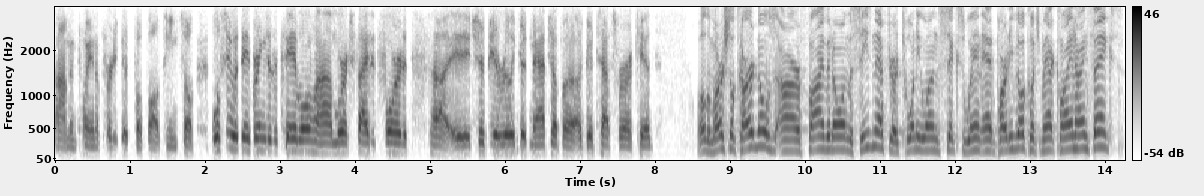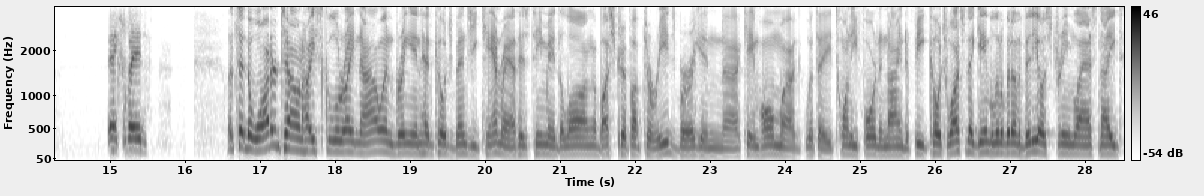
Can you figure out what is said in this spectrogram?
um, and playing a pretty good football team. So we'll see what they bring to the table. Um, we're excited for it. It's uh, it should be a really good matchup, a, a good test for our kids. Well, the Marshall Cardinals are 5 0 on the season after a 21 6 win at Pardeeville. Coach Matt Kleinheinz, thanks. Thanks, Wade. Let's head to Watertown High School right now and bring in head coach Benji Kamrath. His team made the long bus trip up to Reedsburg and uh, came home uh, with a 24 to 9 defeat. Coach, watching that game a little bit on the video stream last night,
